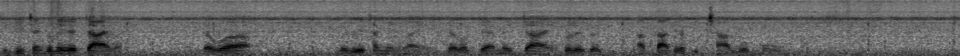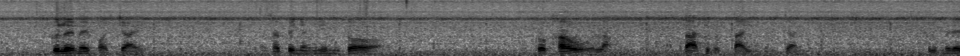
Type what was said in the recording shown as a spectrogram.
จริงๆฉันก็ไม่ได้จ่ายหรอก แต่ว่าไม่รู้จะทำยังไง แต่ว่าแกไม่จ่ายก็เลยเกิดอาการที่อิจฉารวมหมู่ ก็เลยไม่พอใจ ถ้าเป็นอย่างนี้มันก็ ก็เข้าหลักตาที่ปไตยเหมือนกัน คือไม่ได้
